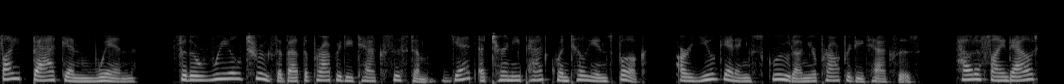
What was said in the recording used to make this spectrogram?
fight back and win. For the real truth about the property tax system, get attorney Pat Quintilian's book, Are You Getting Screwed on Your Property Taxes? How to Find Out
